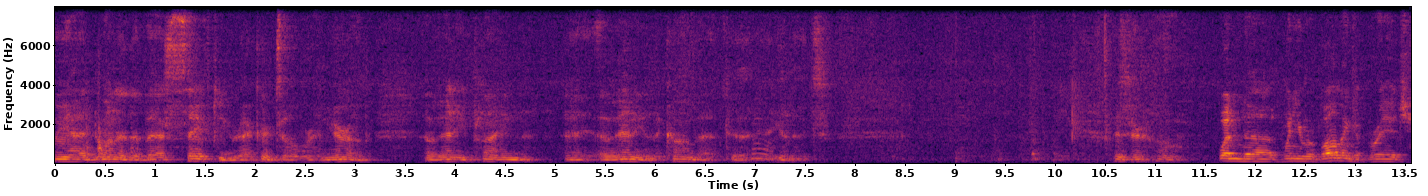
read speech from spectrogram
we had one of the best safety records over in Europe of any plane, uh, of any of the combat uh, units. Is there, oh, When, uh, when you were bombing a bridge,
